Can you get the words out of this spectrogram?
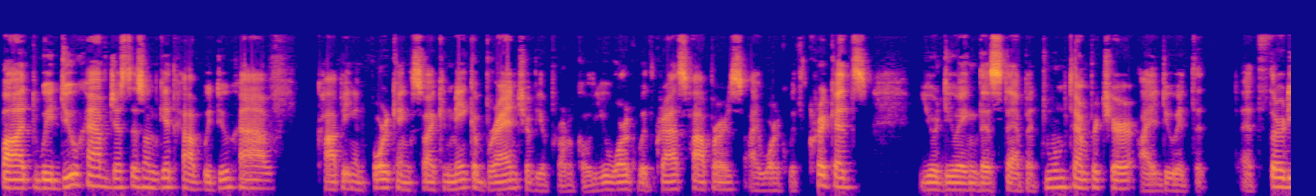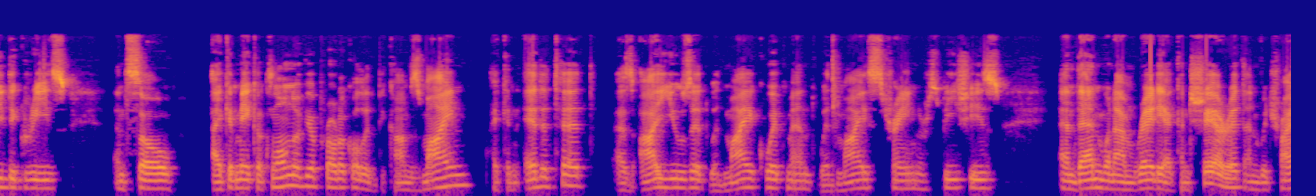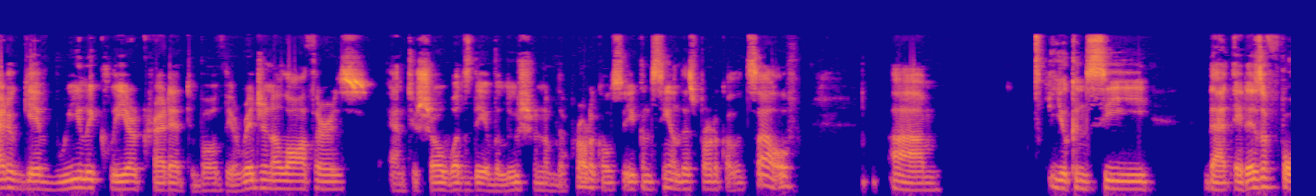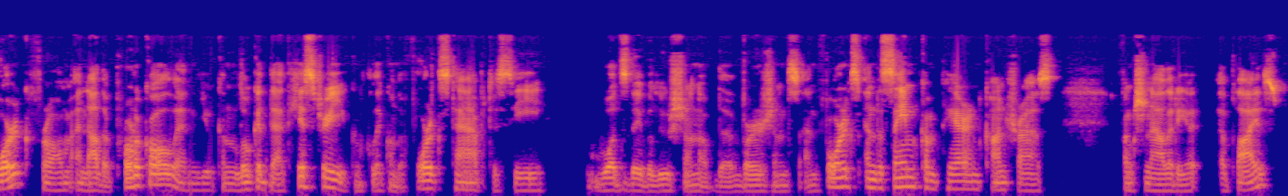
But we do have, just as on GitHub, we do have copying and forking. So I can make a branch of your protocol. You work with grasshoppers, I work with crickets. You're doing this step at room temperature, I do it at, at 30 degrees. And so I can make a clone of your protocol, it becomes mine. I can edit it as I use it with my equipment, with my strain or species. And then when I'm ready, I can share it. And we try to give really clear credit to both the original authors and to show what's the evolution of the protocol. So you can see on this protocol itself, um, you can see that it is a fork from another protocol and you can look at that history. You can click on the forks tab to see what's the evolution of the versions and forks and the same compare and contrast functionality applies.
